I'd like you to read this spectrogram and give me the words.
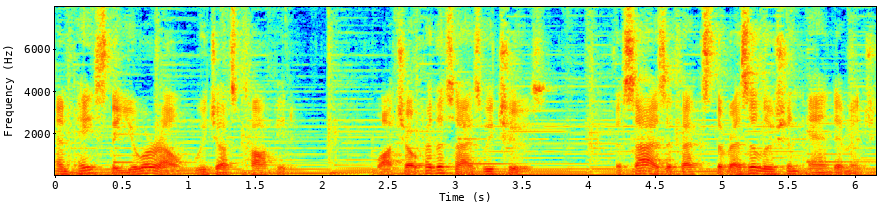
and paste the URL we just copied. Watch out for the size we choose. The size affects the resolution and image.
